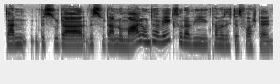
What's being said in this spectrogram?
dann bist du da, bist du da normal unterwegs oder wie kann man sich das vorstellen?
